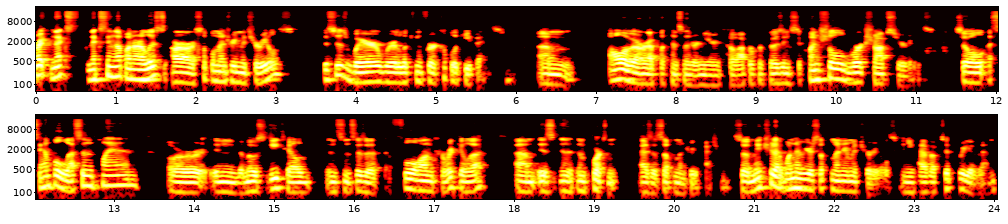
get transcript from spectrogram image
All right, next next thing up on our list are our supplementary materials. This is where we're looking for a couple of key things. Um, all of our applicants under NEAR and Co-op are proposing sequential workshop series. So a sample lesson plan, or in the most detailed instances, a, a full-on curricula um, is important as a supplementary attachment. So make sure that one of your supplementary materials, and you have up to three of them,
